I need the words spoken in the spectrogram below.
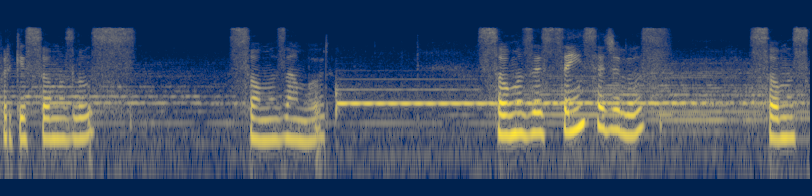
porque somos luz, somos amor, somos essência de luz, somos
